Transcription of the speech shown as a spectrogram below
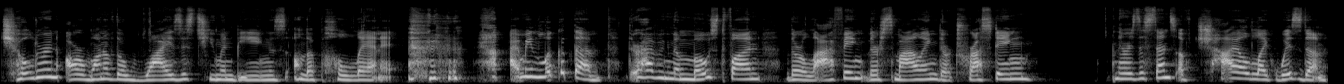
children are one of the wisest human beings on the planet. I mean, look at them. They're having the most fun. They're laughing, they're smiling, they're trusting. There is a sense of childlike wisdom,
